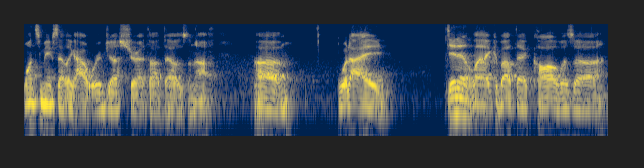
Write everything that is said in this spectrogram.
once he makes that like outward gesture, I thought that was enough. Um, what I didn't like about that call was uh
